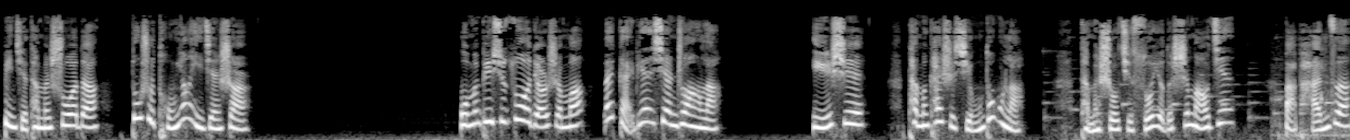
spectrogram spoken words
并且他们说的都是同样一件事儿：我们必须做点什么来改变现状了。于是，他们开始行动了。他们收起所有的湿毛巾，把盘子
